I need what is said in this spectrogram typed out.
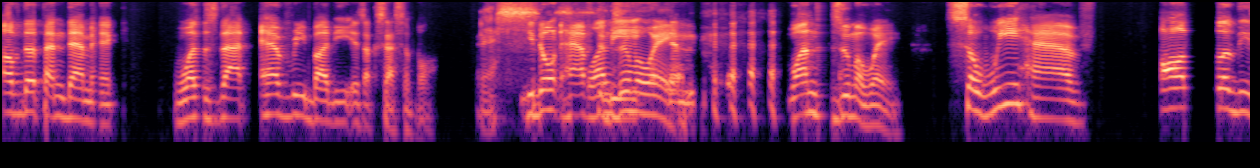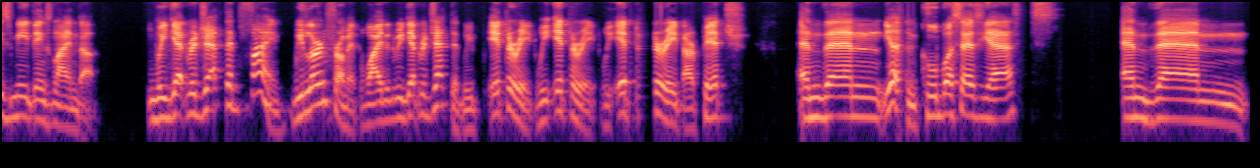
of the pandemic was that everybody is accessible. Yes. You don't have One to be zoom away. one zoom away. So we have all of these meetings lined up. We get rejected, fine. We learn from it. Why did we get rejected? We iterate, we iterate, we iterate our pitch. And then, yeah, and Kubo says yes. And then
